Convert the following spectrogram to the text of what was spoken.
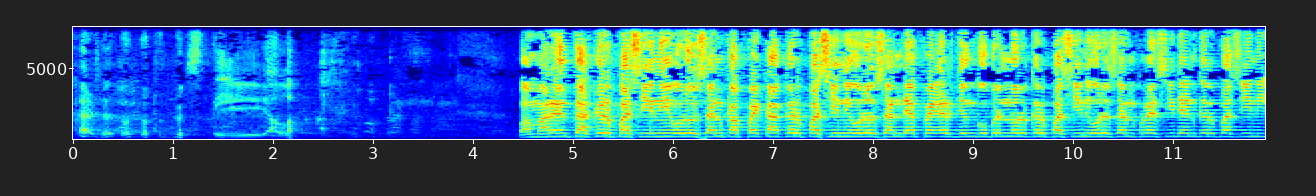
Gusti Allah. Pamarentah kerpas ini urusan KPK kerpas ini urusan DPR jeng gubernur kerpas ini urusan presiden kerpas ini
